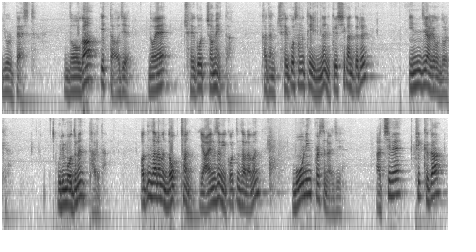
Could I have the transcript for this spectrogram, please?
your best. 너가 있다. 어제 너의 최고점에 있다. 가장 최고 상태에 있는 그 시간대를 인지하려고 노력해. 우리 모두는 다르다. 어떤 사람은 녹턴, 야행성이 있고 어떤 사람은 모닝 퍼슨 알지? 아침에 피크가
